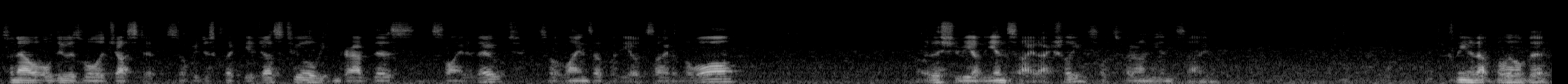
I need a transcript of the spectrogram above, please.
So now what we'll do is we'll adjust it. So if we just click the adjust tool, we can grab this and slide it out so it lines up with the outside of the wall. Or this should be on the inside actually, so let's put it on the inside. Clean it up a little bit.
